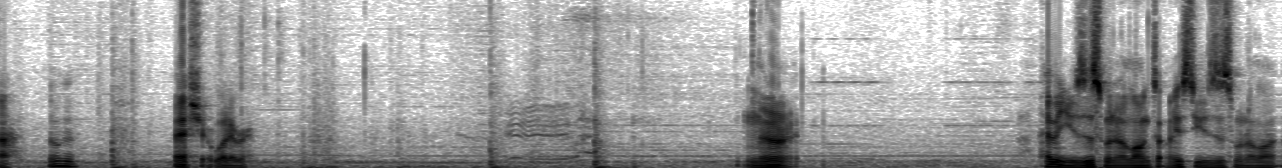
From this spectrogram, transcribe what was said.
Ah, okay. Yeah, sure, whatever. Alright. I haven't used this one in a long time. I used to use this one a lot.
